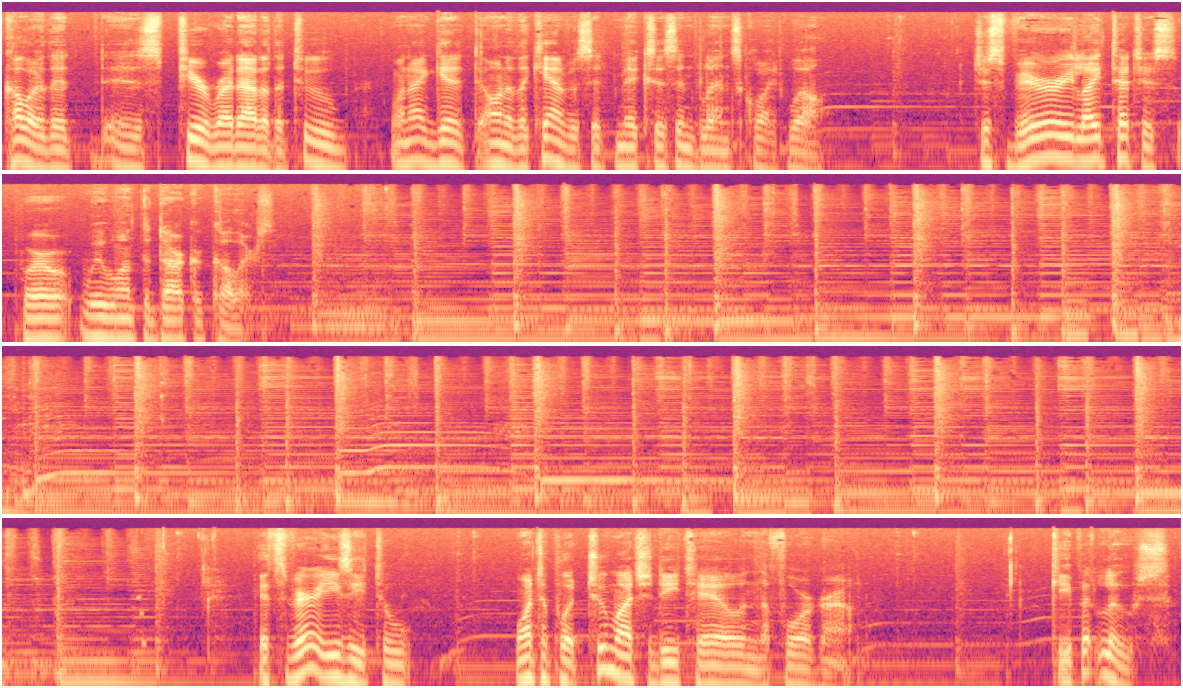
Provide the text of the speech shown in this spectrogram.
color that is pure right out of the tube, when I get it onto the canvas it mixes and blends quite well. Just very light touches where we want the darker colors. It's very easy to want to put too much detail in the foreground. Keep it loose.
